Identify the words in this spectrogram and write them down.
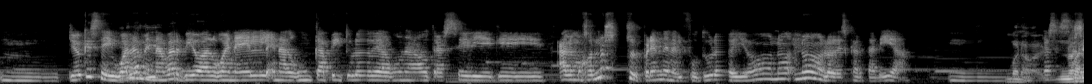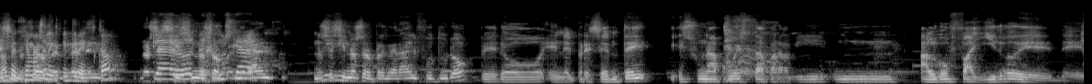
Mm, yo qué sé, igual Amenábar vio algo en él en algún capítulo de alguna otra serie que a lo mejor nos sorprende en el futuro. Yo no, no lo descartaría. Mm, bueno, no sé si nos que crezca. No sé si nos sorprenderá, el, no sé si nos sorprenderá el futuro, pero en el presente es una apuesta para mí algo fallido de, de,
